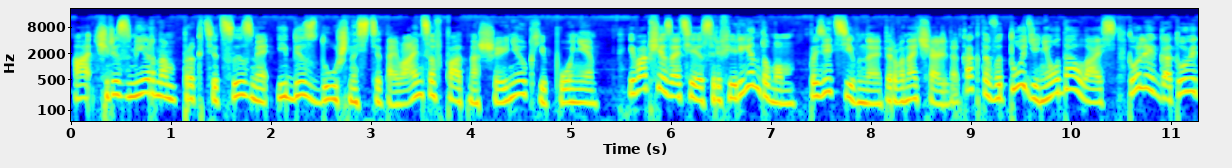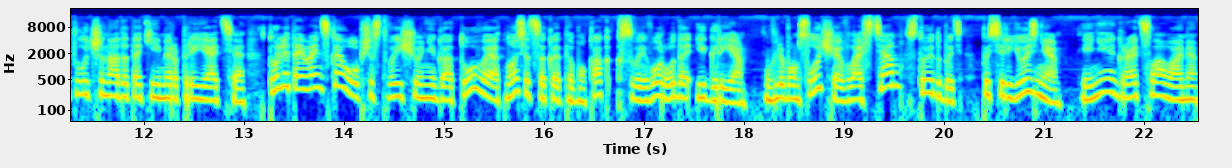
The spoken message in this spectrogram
о чрезмерном практицизме и бездушности тайваньцев по отношению отношению к Японии. И вообще затея с референдумом, позитивная первоначально, как-то в итоге не удалась. То ли готовить лучше надо такие мероприятия, то ли тайваньское общество еще не готово и относится к этому как к своего рода игре. В любом случае, властям стоит быть посерьезнее и не играть словами.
